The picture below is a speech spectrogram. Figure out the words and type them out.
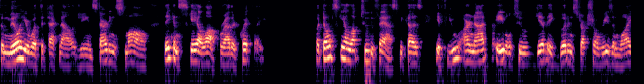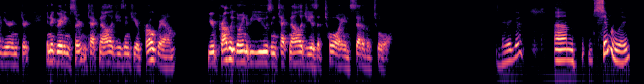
familiar with the technology and starting small, they can scale up rather quickly. But don't scale up too fast because if you are not able to give a good instructional reason why you're integrating certain technologies into your program, you're probably going to be using technology as a toy instead of a tool. Very good. Um, similarly,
